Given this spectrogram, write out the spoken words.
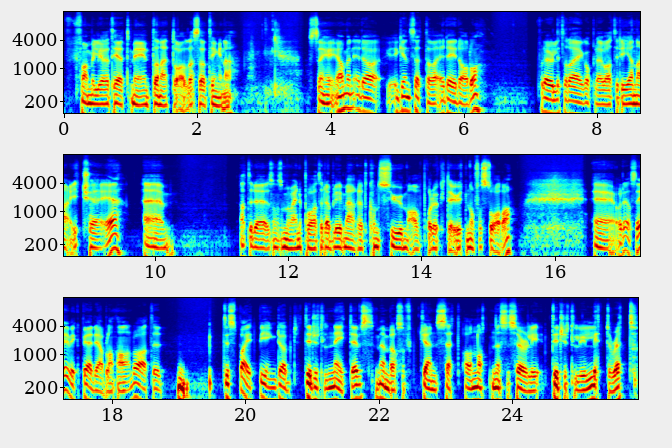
familiaritet med internett og alle disse tingene. Så tenker jeg, ja, men er det gensettere, er det i dag, da? For det er jo litt av det jeg opplever at de gjerne ikke er. Eh, at det er sånn som jeg var inne på, at det blir mer et konsum av produktet uten å forstå det. Eh, og der sier Wikipedia blant annet da at det, despite being dubbed digital natives, members of Gen Z are not necessarily digitally literate.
